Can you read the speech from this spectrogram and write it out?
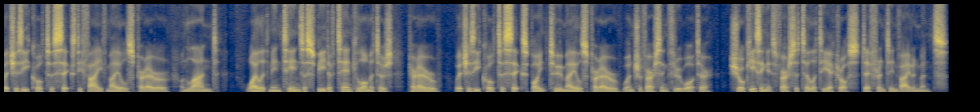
which is equal to 65 miles per hour on land, while it maintains a speed of 10 kilometers per hour which is equal to 6.2 miles per hour when traversing through water, showcasing its versatility across different environments.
